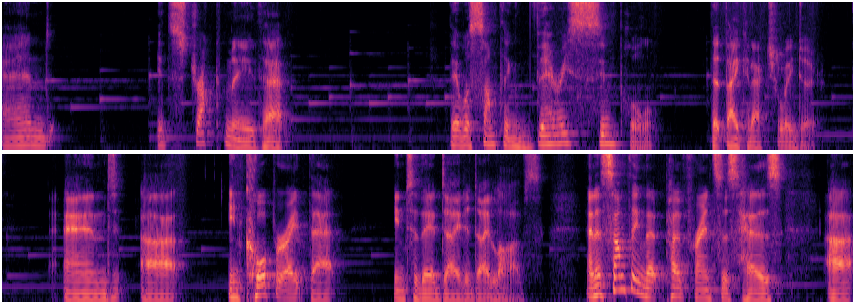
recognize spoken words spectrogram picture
And it struck me that there was something very simple that they could actually do and uh, incorporate that into their day to day lives. And it's something that Pope Francis has uh,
